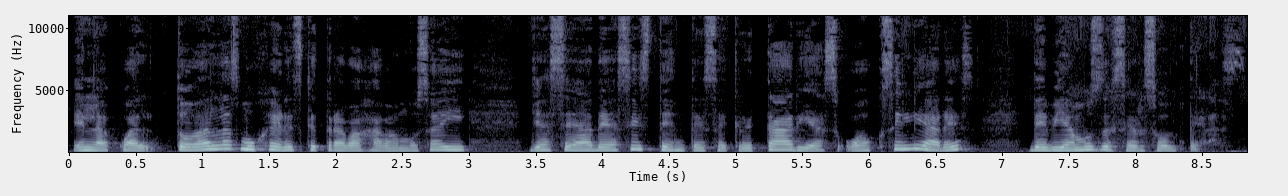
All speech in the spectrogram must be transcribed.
en la cual todas las mujeres que trabajábamos ahí ya sea de asistentes, secretarias o auxiliares, debíamos de ser solteras.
